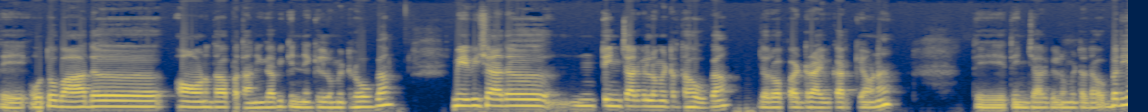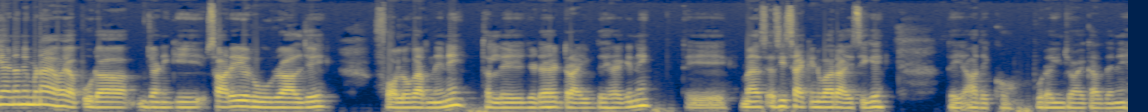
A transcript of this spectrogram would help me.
ਤੇ ਉਹ ਤੋਂ ਬਾਅਦ ਆਉਣ ਦਾ ਪਤਾ ਨਹੀਂਗਾ ਵੀ ਕਿੰਨੇ ਕਿਲੋਮੀਟਰ ਹੋਊਗਾ। ਮੇਬੀ ਸ਼ਾਇਦ 3-4 ਕਿਲੋਮੀਟਰ ਤਾਂ ਹੋਊਗਾ ਜਦੋਂ ਆਪਾਂ ਡਰਾਈਵ ਕਰਕੇ ਆਉਣਾ ਤੇ 3-4 ਕਿਲੋਮੀਟਰ ਦਾ। ਵਧੀਆ ਇਹਨਾਂ ਨੇ ਬਣਾਇਆ ਹੋਇਆ ਪੂਰਾ ਜਾਨੀ ਕਿ ਸਾਰੇ ਰੂਲ ਰਾਲ ਜੇ ਫੋਲੋ ਕਰਨੇ ਨੇ, ਥੱਲੇ ਜਿਹੜਾ ਡਰਾਈਵ ਦੇ ਹੈਗੇ ਨੇ ਤੇ ਮੈਂ ਅਸੀਂ ਸੈਕਿੰਡ ਵਾਰ ਆਏ ਸੀਗੇ। ਤੇ ਆਹ ਦੇਖੋ, ਪੂਰਾ ਇੰਜੋਏ ਕਰਦੇ ਨੇ।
